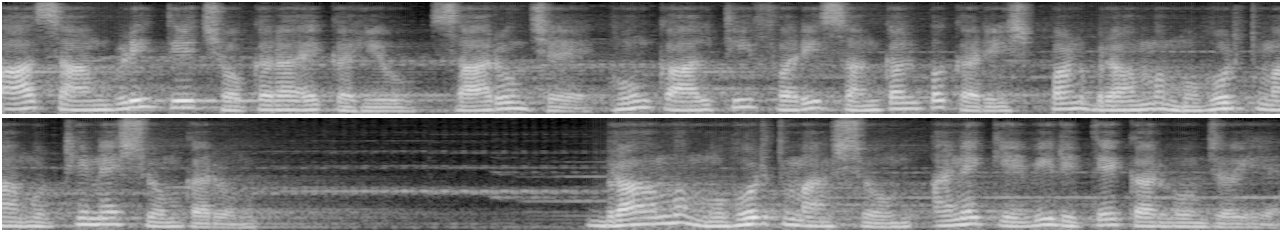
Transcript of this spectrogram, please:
આ સાંભળી તે છોકરાએ કહ્યું, સારું છે, હું કાલથી ફરી સંકલ્પ કરીશ, પણ બ્રહ્મ મુહૂર્તમાં મુઠ્ઠીને શું કરું? બ્રહ્મ મુહૂર્તમાં શું અને કેવી રીતે કરવું જોઈએ?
